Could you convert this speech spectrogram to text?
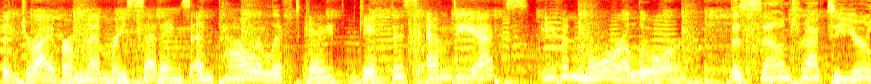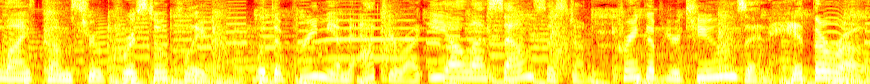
The driver memory settings and power liftgate give this MDX even more allure. The soundtrack to your life comes through crystal clear with the premium Acura ELS sound system. Crank up your tunes and hit the road.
